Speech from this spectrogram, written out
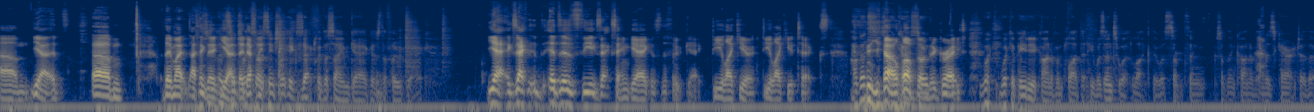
um, yeah, it's um, they might. I think they, yeah, they Essentially- so definitely, essentially exactly the same gag as the food gag. yeah, exactly. It is the exact same gag as the food gag. Do you like your, do you like your ticks? Oh, that's, yeah, I love so them. They're great. Wikipedia kind of implied that he was into it, like there was something something kind of in his character that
